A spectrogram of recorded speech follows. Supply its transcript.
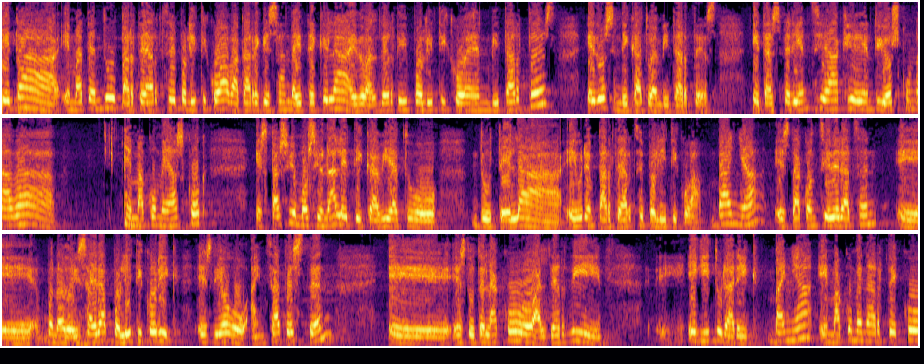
eta ematen du parte hartze politikoa bakarrik izan daitekela edo alderdi politikoen bitartez, edo sindikatuen bitartez. Eta esperientziak dioskuna da emakume askok espazio emozionaletik abiatu dutela euren parte hartze politikoa. Baina ez da kontsideratzen, e, bueno, doizaera politikorik ez diogo aintzatesten, e, ez dutelako alderdi e, egiturarik. Baina emakumen arteko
